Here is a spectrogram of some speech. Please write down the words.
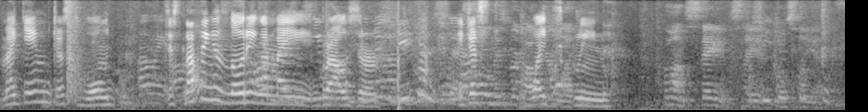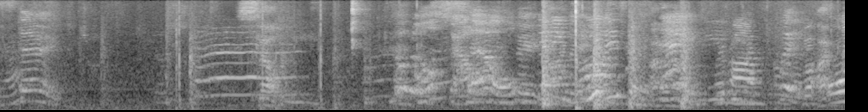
My game just won't. Just nothing is loading on my browser. It just white screen. Come on, stay in, stay in. Don't stay in. Sell. Don't sell. What is that? Oh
